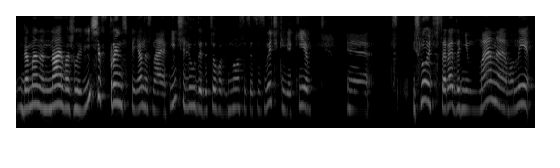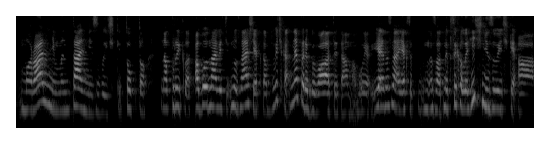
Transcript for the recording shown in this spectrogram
для мене найважливіші, в принципі, я не знаю, як інші люди до цього відносяться. Це звички, які е, існують всередині мене, вони моральні, ментальні звички. Тобто Наприклад, або навіть, ну знаєш, як там звичка не перебивати там, або я, я не знаю, як це назвати, не психологічні звички, а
